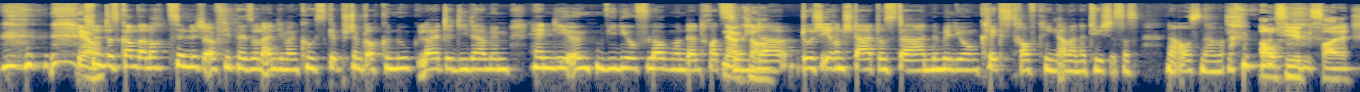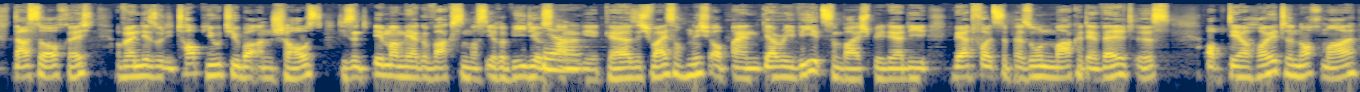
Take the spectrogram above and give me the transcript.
ja. stimmt, es kommt auch noch ziemlich auf die Person an, die man guckt. Es gibt bestimmt auch genug Leute, die da mit dem Handy irgendein Video vloggen und dann trotzdem ja, da durch ihren Status da eine Million Klicks draufkriegen. Aber natürlich ist das eine Ausnahme. Auf jeden Fall. Da hast du auch recht. Aber wenn dir so die Top-YouTuber anschaust, die sind immer mehr gewachsen, was ihre Videos ja. angeht. Gell? Also ich weiß auch nicht, ob ein Gary Vee zum Beispiel, der die wertvollste Personenmarke der Welt ist, ob der heute nochmal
